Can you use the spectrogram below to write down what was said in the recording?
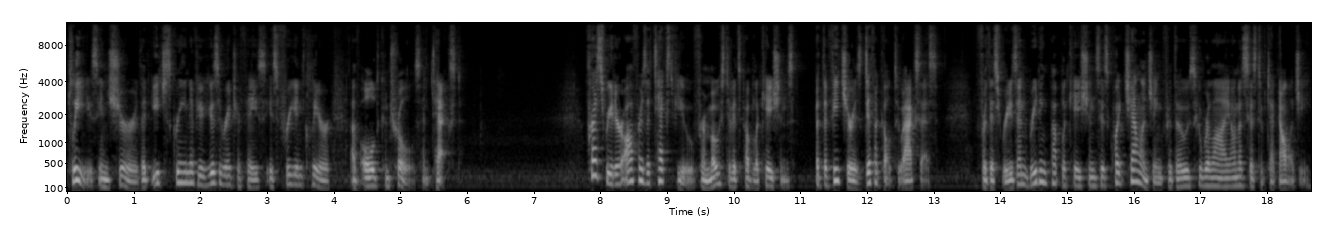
Please ensure that each screen of your user interface is free and clear of old controls and text. PressReader offers a text view for most of its publications, but the feature is difficult to access. For this reason, reading publications is quite challenging for those who rely on assistive technology.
